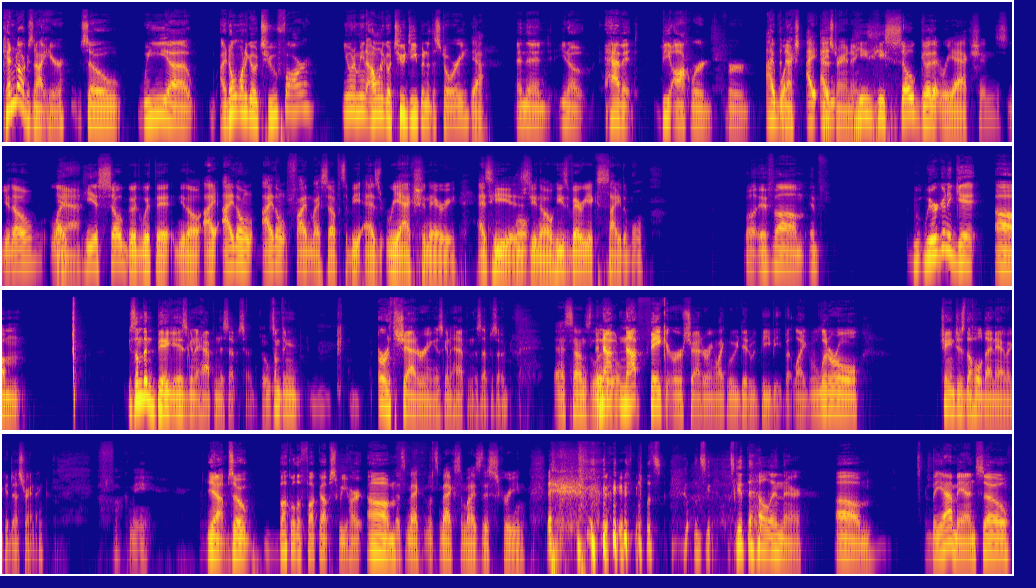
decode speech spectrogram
Ken Dog's not here, so we uh I don't want to go too far. You know what I mean? I don't want to go too deep into the story yeah, and then, you know, have it be awkward for I the next I, I Stranding. He's he's so good at reactions, you know. Like Yeah. he is so good with it. You know, I I don't I don't find myself to be as reactionary as he is. Well- you know, he's very excitable. Well, if um if we're gonna get um something big is gonna happen this episode. Ooh. Something earth shattering is gonna happen this episode. That sounds And literal. not not fake earth shattering like we did with BB, but like literal changes the whole dynamic of Death Stranding. Fuck me. Yeah, so buckle the fuck up, sweetheart. Um Let's mac- let's maximize this screen. let's let's let's get the hell in there. Um, but yeah, man. So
